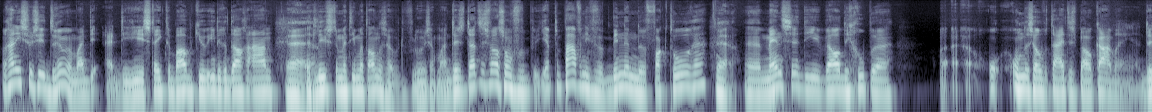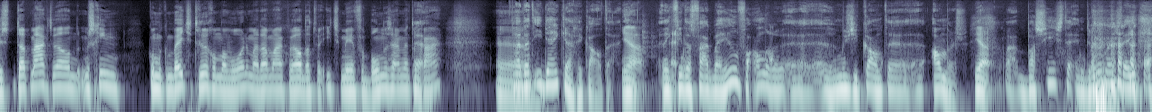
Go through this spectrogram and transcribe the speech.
We gaan niet zozeer drummen, maar die, eh, die steekt de barbecue iedere dag aan. Ja, ja. Het liefste met iemand anders over de vloer, zeg maar. Dus dat is wel zo'n. Je hebt een paar van die verbindende factoren. Ja. Eh, mensen die wel die groepen eh, om de zoveel tijd eens bij elkaar brengen. Dus dat maakt wel, misschien kom ik een beetje terug op mijn woorden, maar dat maakt wel dat we iets meer verbonden zijn met Ja. elkaar. Eh, Ja, dat idee krijg ik altijd. ja, En ik vind dat vaak bij heel veel andere eh, muzikanten eh, anders. ja, Maar bassisten en drummers. je,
